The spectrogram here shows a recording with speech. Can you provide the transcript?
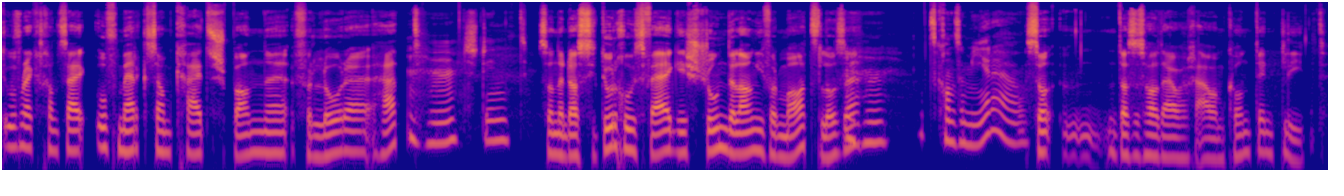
die Aufmerksamkeit, Aufmerksamkeitsspanne verloren hat, Mhm. Stimmt. sondern dass sie durchaus fähig ist, stundenlange Formate zu hören, Mhm. Zu konsumieren auch. so, dass es halt auch, auch am Content liegt.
